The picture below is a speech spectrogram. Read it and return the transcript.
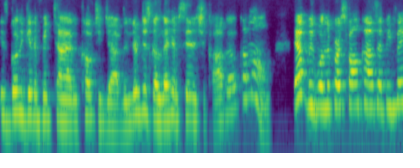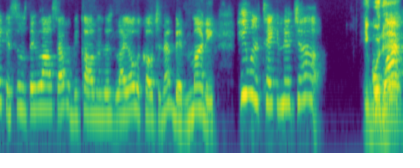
is going to get a big time coaching job, and they're just going to let him sit in Chicago. Come on, that would be one of the first phone calls I'd be making. As soon as they lost, I would be calling the Loyola coach, and I bet money he would have taken that job. he would have.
